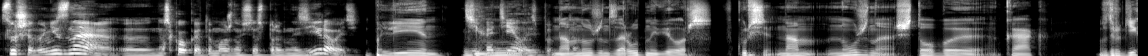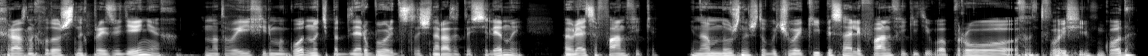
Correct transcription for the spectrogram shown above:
Слушай, ну не знаю, э, насколько это можно все спрогнозировать. Блин, не Тимур, хотелось бы. Нам потому... нужен зарудный верс. В курсе, нам нужно, чтобы как в других разных художественных произведениях на твои фильмы года, ну типа для любой достаточно развитой вселенной, появляются фанфики. И нам нужно, чтобы чуваки писали фанфики, типа, про твой фильм года.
